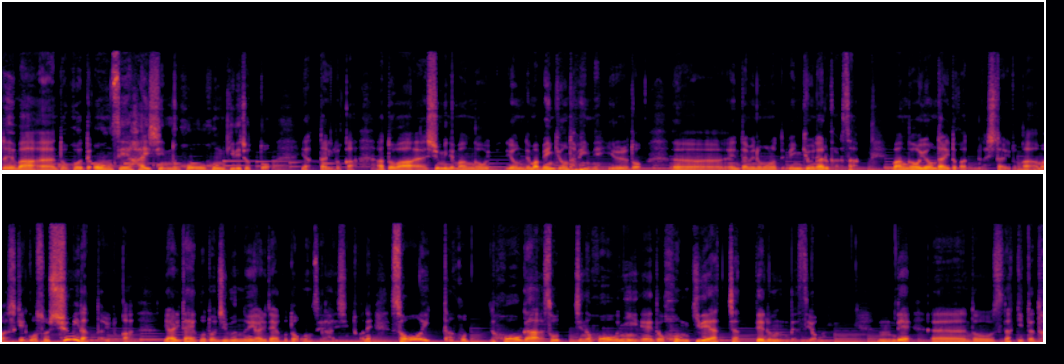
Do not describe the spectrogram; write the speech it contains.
例えば、うんとこうやって音声配信の方を本気でちょっとやったりとか、あとは趣味で漫画を読んで、まあ勉強のためにね、いろいろと、うん、エンタメのものって勉強になるからさ、漫画を読んだりとかしたりとか、まあ結構その趣味だったりとか、やりたいこと、自分のやりたいこと、音声配信とかね、そういった方が、そっちの方に、えーと本気でやっちゃってるんですよ。うん、で、えーと、さっき言った通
